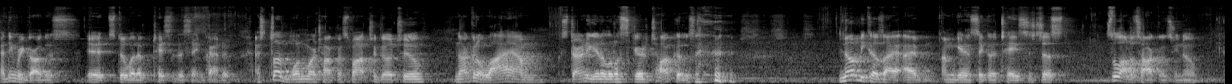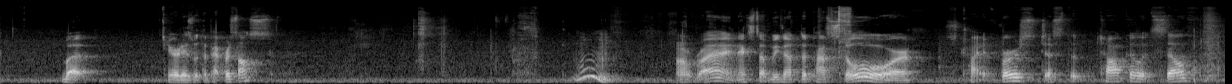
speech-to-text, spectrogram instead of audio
I think regardless, it still would have tasted the same kind of. I still have one more taco spot to go to. Not gonna lie, I'm starting to get a little scared of tacos. Not because I, I, I'm getting sick of the taste, it's just, it's a lot of tacos, you know. But here it is with the pepper sauce. Mmm. All right, next up we got the pastor. Let's try it first, just the taco itself.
